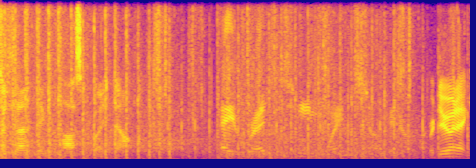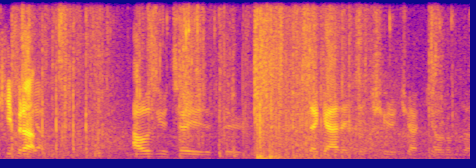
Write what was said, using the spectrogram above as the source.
Defending last point now. Hey, red team wins. Okay, no. We're doing it. Keep it up. I was gonna tell you that dude, that guy that did shoot at you, I killed him though.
